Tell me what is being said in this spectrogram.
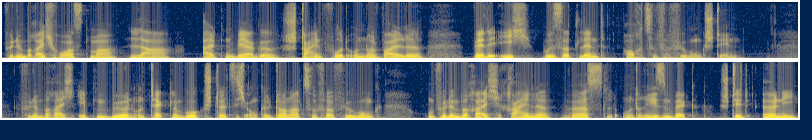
Für den Bereich Horstmar, La, Altenberge, Steinfurt und Nordwalde werde ich, Wizardland, auch zur Verfügung stehen. Für den Bereich Ippenbüren und Tecklenburg stellt sich Onkel Donner zur Verfügung und für den Bereich Rheine, Hörstel und Riesenbeck steht Ernie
